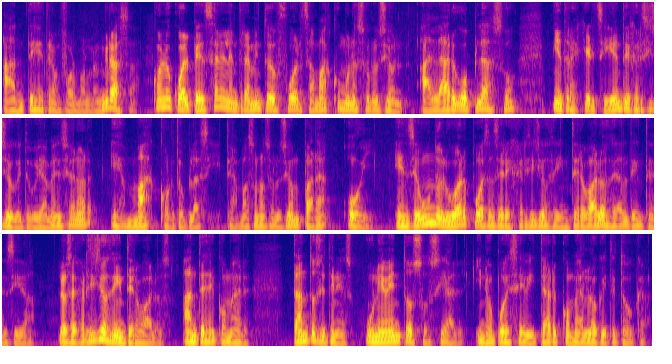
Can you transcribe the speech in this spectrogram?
antes de transformarlo en grasa. Con lo cual pensar el entrenamiento de fuerza más como una solución a largo plazo, mientras que el siguiente ejercicio que te voy a mencionar es más cortoplacista, es más una solución para hoy. En segundo lugar, puedes hacer ejercicios de intervalos de alta intensidad. Los ejercicios de intervalos antes de comer tanto si tienes un evento social y no puedes evitar comer lo que te toca,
